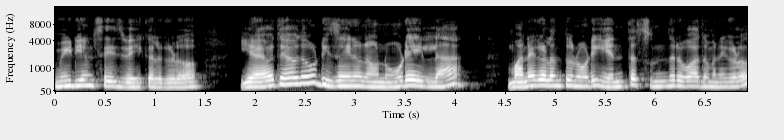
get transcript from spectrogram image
ಮೀಡಿಯಮ್ ಸೈಜ್ ವೆಹಿಕಲ್ಗಳು. ಯಾವುದ್ಯಾವುದೋ ಡಿಸೈನು ನಾವು ನೋಡೇ ಇಲ್ಲ. ಮನೆಗಳಂತೂ ನೋಡಿ ಎಂಥ ಸುಂದರವಾದ ಮನೆಗಳು.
